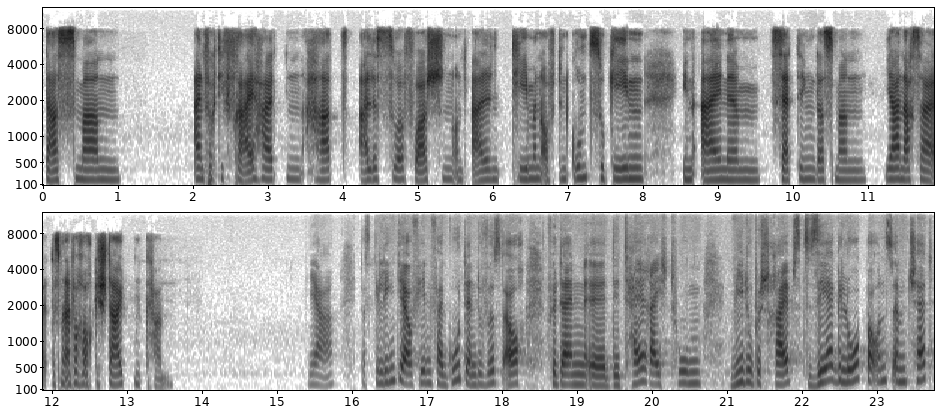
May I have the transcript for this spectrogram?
dass man einfach die Freiheiten hat, alles zu erforschen und allen Themen auf den Grund zu gehen in einem Setting, das man ja nach dass man einfach auch gestalten kann. Ja, das gelingt dir auf jeden Fall gut, denn du wirst auch für deinen äh, Detailreichtum, wie du beschreibst, sehr gelobt bei uns im Chat.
